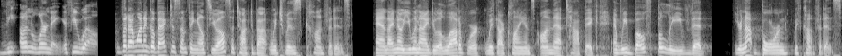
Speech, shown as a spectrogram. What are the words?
the unlearning, if you will. But I want to go back to something else you also talked about, which was confidence. And I know you and I do a lot of work with our clients on that topic. And we both believe that you're not born with confidence.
